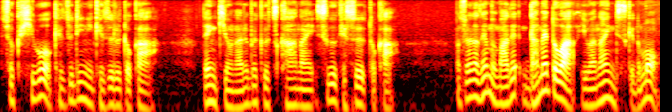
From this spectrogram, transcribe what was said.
食費を削りに削るとか電気をなるべく使わないすぐ消すとか、まあ、それが全部までダメとは言わないんですけども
